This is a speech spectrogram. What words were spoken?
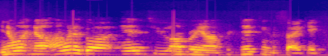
You know what? No, I'm gonna go out into Umbreon, predicting the psychic.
